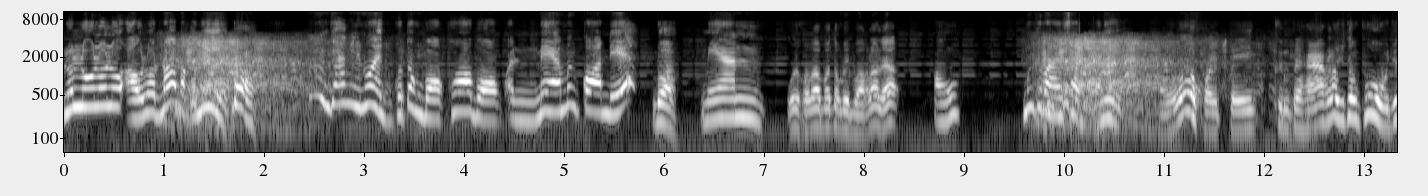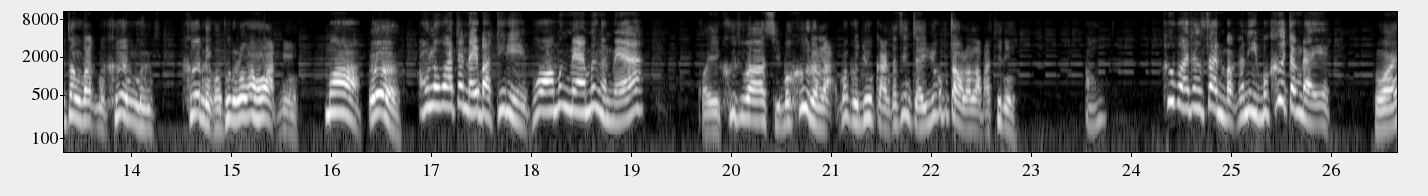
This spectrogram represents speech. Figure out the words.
รู้ๆๆๆเอารถเนาะบักกะนี่บ่อืมอย่างน้อยๆกูก็ต้องบอกพ่อบอกอันแม่มึงก่อนเด้บ่แม่นโอ้ยข่อยว่าบ่ต้องไปบอกเราแล้วเอามึงคือว่าจังซั่นอันนี้โอ้ข่อยไปขึ้นไปหาเราอยู่เทั้งผู้อยู่เทั้งวัดเมื่อคืนมื้อคืนนี่ข่อยเพิ่งลงมาฮอดนี่บ่เออเอาแล้วว่าจังไหนบัดที่นี่พ่อมึงแม่มึงหั่นแหมข่อยคิดว่าสิบ่คือแล้วล่ะมันก็อยู่การตัดสินใจอยู่กับเจ้าแล้วล่ะบัดที่นี่ คือว่าจังซั่นบักอันนี้บ่คือจังไดหวย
